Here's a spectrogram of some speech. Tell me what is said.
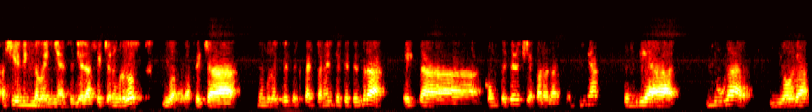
Allí en Eslovenia sería la fecha número 2 y bueno, la fecha número 3 exactamente que tendrá esta competencia para la Argentina tendría lugar y hora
